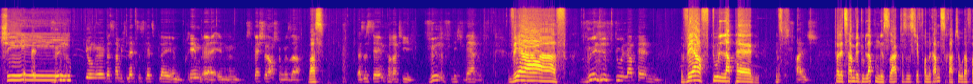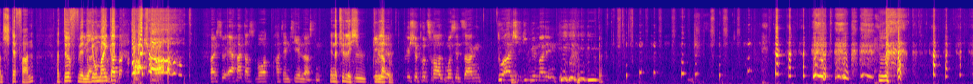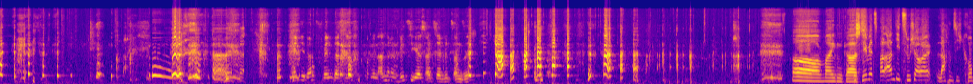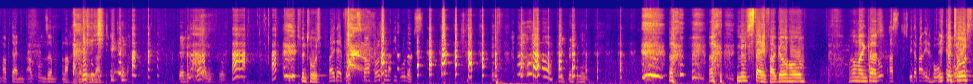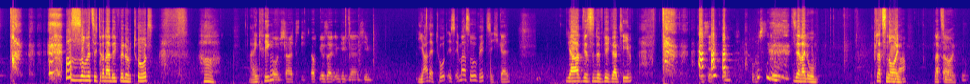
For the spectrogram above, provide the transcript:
Schie. Junge, das habe ich letztes Let's Play im, Prem äh, im, im Special auch schon gesagt. Was? Das ist der Imperativ. Wirf, nicht werf. Werf. Wirf, du Lappen. Werf, du Lappen. Das ist Jetzt, falsch. toll, jetzt haben wir du Lappen gesagt. Das ist hier von Ranzratte oder von Stefan. Das dürfen wir nicht. Ja, oh mein. Gott. Oh mein Gott. Weißt du, er hat das Wort patentieren lassen. Ja, natürlich. Mhm. Du Die Lappen. Küche Putzfrau muss jetzt sagen, du Eiche, gib mir mal den... Kennt ihr das, wenn das Lachen von den anderen witziger ist als der Witz an sich? Oh mein Ich Gott. nehme jetzt mal an, die Zuschauer lachen sich krumm ab deinem, ab unserem Lachen. Gesagt. Der Witz war ja nicht so. Ich bin tot. weil der Witz war vollkommen niveaulos. Ich bin tot. Steifer, go home. Oh mein Gott. Hallo, hast du wieder mal in hoch Ich bin tot. Was ist so witzig dran? Ich bin tot. Oh. Einkriegen? Oh scheiße, ich glaube ihr seid im Gegnerteam. Ja, der Tod ist immer so witzig, gell? Ja, wir sind im Gegnerteam. Wo bist denn du? Sehr weit oben. Platz 9. Ja. Platz da 9. bist du.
